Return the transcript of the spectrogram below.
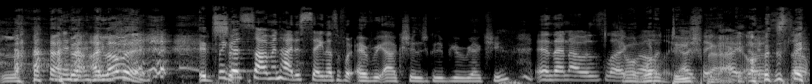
I love it. It's because Simon had a saying that for every action there's going to be a reaction, and then I was like, God, well, what a douchebag, honestly. So,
